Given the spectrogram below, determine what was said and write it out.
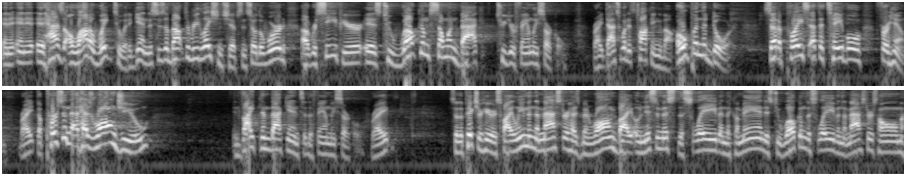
And it, and it, it has a lot of weight to it. Again, this is about the relationships. And so the word uh, receive here is to welcome someone back to your family circle, right? That's what it's talking about. Open the door, set a place at the table for him, right? The person that has wronged you, invite them back into the family circle, right? So the picture here is Philemon the master has been wronged by Onesimus the slave, and the command is to welcome the slave in the master's home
